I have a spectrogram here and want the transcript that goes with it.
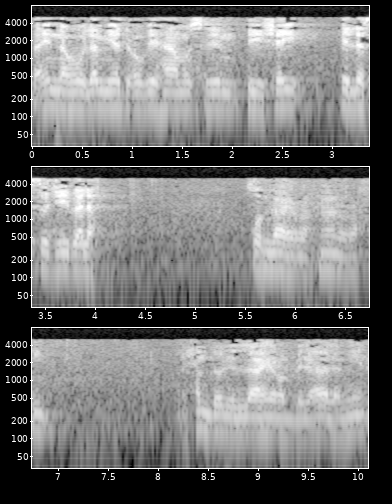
فإنه لم يدع بها مسلم في شيء إلا استجيب له. بسم الله الرحمن الرحيم. الحمد لله رب العالمين.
